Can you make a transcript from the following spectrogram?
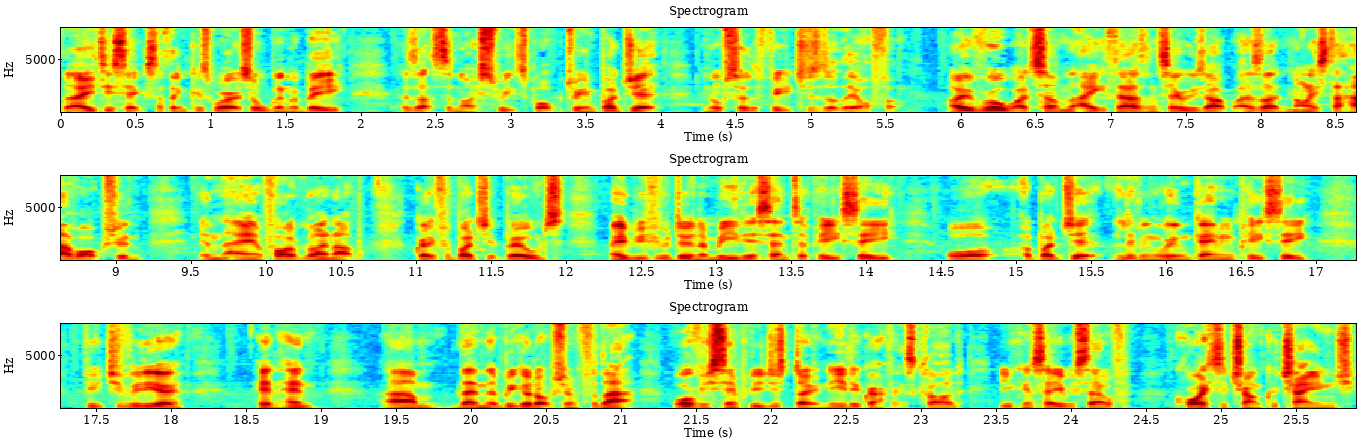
the 86 I think is where it's all going to be as that's a nice sweet spot between budget and also the features that they offer. Overall, I'd sum the 8000 series up as a nice to have option in the AM5 lineup. Great for budget builds. Maybe if you're doing a media center PC or a budget living room gaming PC, future video, hint hint, um, then there'd be a good option for that. Or if you simply just don't need a graphics card, you can save yourself quite a chunk of change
